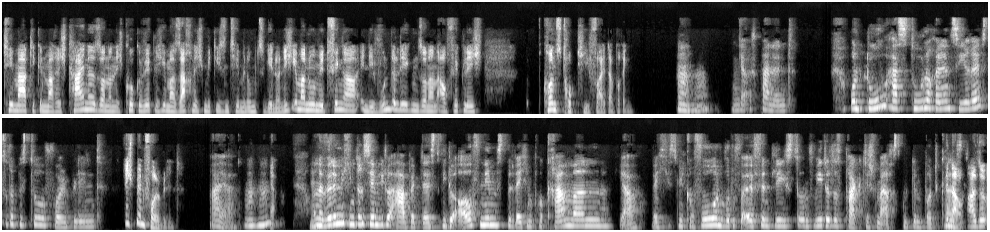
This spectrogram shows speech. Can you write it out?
Sensationsthematiken mache ich keine, sondern ich gucke wirklich immer sachlich mit diesen Themen umzugehen und nicht immer nur mit Finger in die Wunde legen, sondern auch wirklich konstruktiv weiterbringen. Mhm. Ja, spannend. Und du, hast du noch einen Sehrest oder bist du vollblind? Ich bin vollblind. Ah ja. Mhm. ja. Und dann würde mich interessieren, wie du arbeitest, wie du aufnimmst, mit welchen Programmen, ja, welches Mikrofon, wo du veröffentlichst und wie du das praktisch machst mit dem Podcast. Genau, also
